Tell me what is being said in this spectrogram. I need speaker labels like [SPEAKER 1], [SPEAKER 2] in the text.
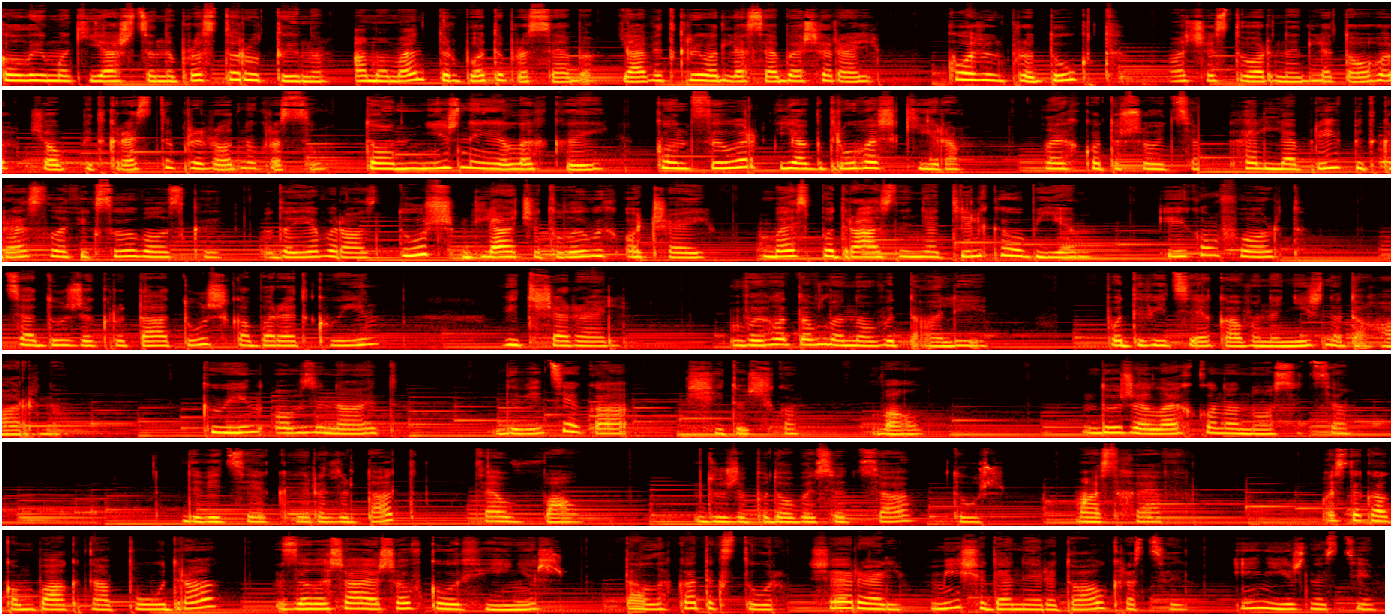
[SPEAKER 1] Коли макіяж це не просто рутина, а момент турботи про себе. Я відкрила для себе Шерель. Кожен продукт наче створений для того, щоб підкреслити природну красу. Тон ніжний і легкий. Консилер як друга шкіра. Легко тушується. Гель для брів підкреслює, фіксує волоски, додає вираз. Туш для чутливих очей. Без подразнення, тільки об'єм і комфорт. Це дуже крута тушка Barrett Queen від Шерель. Виготовлено в Італії. Подивіться, яка вона ніжна та гарна. Queen of the Night. Дивіться, яка щіточка. Вау. Дуже легко наноситься. Дивіться, який результат. Це вау. Дуже подобається ця туш. Must have. Ось така компактна пудра. Залишає шовковий фініш та легка текстура. Шерель мій щоденний ритуал краси і ніжності.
